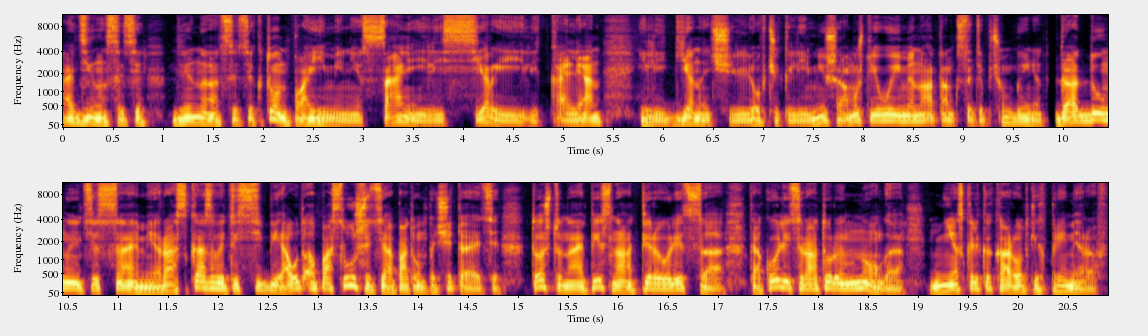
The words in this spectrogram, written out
11-12. Кто он по имени? Саня или Серый, или Колян, или Геныч, Левчик, или Миша? А может, его имя Натан, кстати, почему бы и нет? Да думайте сами, рассказывайте себе. А вот а послушайте, а потом почитайте. То, что написано от первого лица. Такой литературы много. Несколько коротких примеров.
